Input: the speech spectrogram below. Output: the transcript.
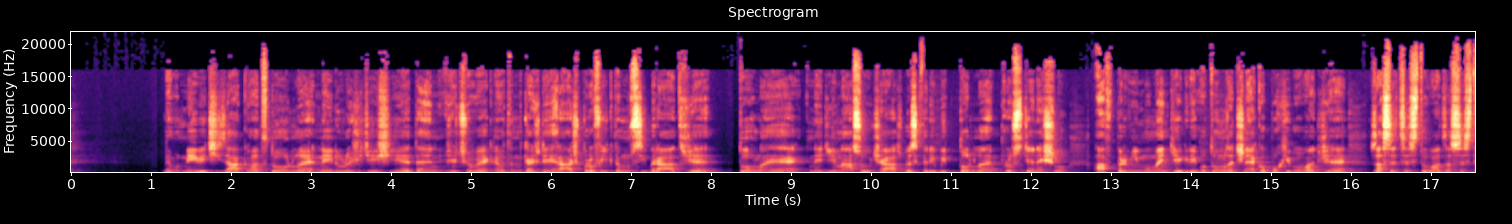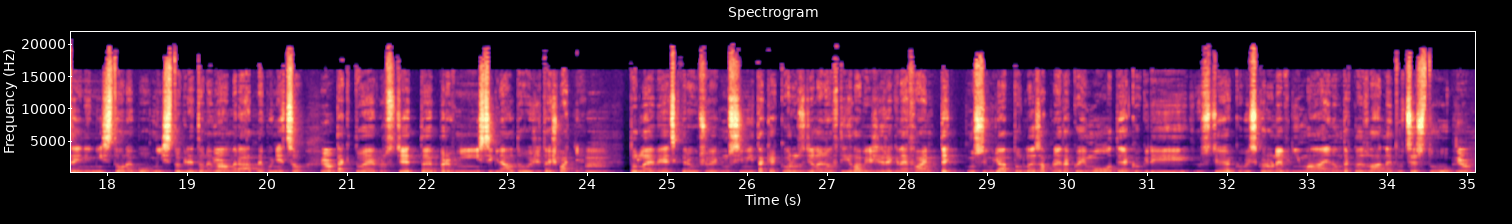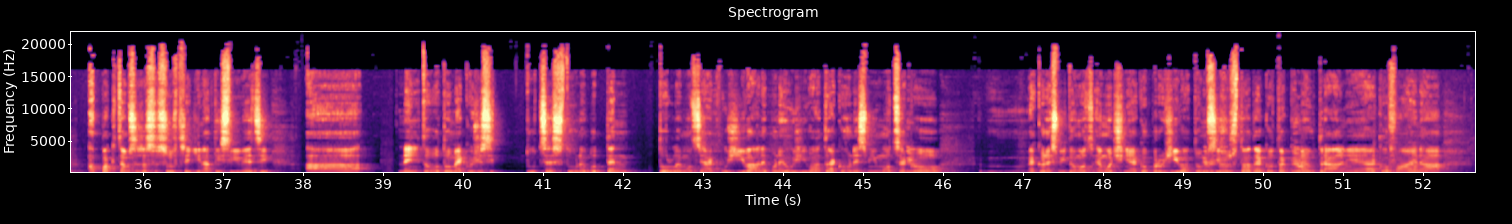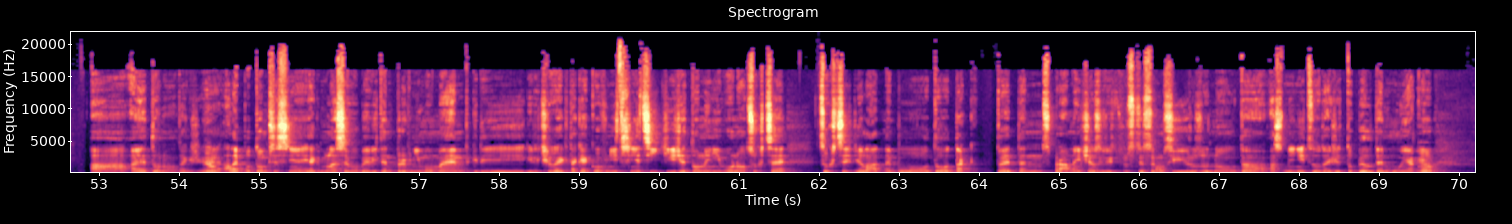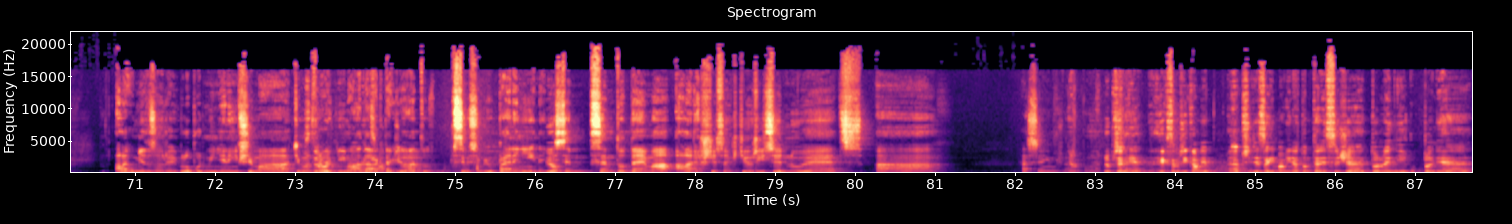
nebo největší základ tohohle, nejdůležitější je ten, že člověk nebo ten každý hráč, profík to musí brát, že tohle je nedílná součást, bez který by tohle prostě nešlo. A v prvním momentě, kdy o tom začne jako pochybovat, že zase cestovat, zase stejné místo, nebo místo, kde to nemám jo. rád, nebo něco, jo. tak to je prostě, to je první signál toho, že to je špatně. Hmm. Tohle je věc, kterou člověk musí mít tak jako rozdělenou v té hlavě, že řekne, fajn, teď musím udělat tohle, zapne takový mod, jako kdy prostě jako by skoro nevnímá, jenom takhle zvládne tu cestu jo. a pak tam se zase soustředí na ty své věci. A není to o tom, jako že si tu cestu nebo ten tohle moc nějak užívá nebo neužívá. To jako ho nesmí moc jako jo. jako nesmí to moc emočně jako prožívat. To je musí to zůstat jako tak jo. neutrálně, jako fajn jo. a, a, a je to no, takže, jo. ale potom přesně, jakmile se objeví ten první moment, kdy, kdy člověk tak jako vnitřně cítí, že to není ono, co chce, co chce dělat, nebo to, tak to je ten správný čas, kdy prostě se musí rozhodnout a, a změnit to, takže to byl ten můj jako jo ale u mě to samozřejmě bylo podmíněné všema těma zdravotníma a tak, takže hmm. to si myslím, že úplně není, není sem, sem to téma, ale ještě jsem chtěl říct jednu věc a asi ani možná Dobře, mě, jak jsem říkal, mě eh, přijde zajímavý na tom tenise, že to není úplně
